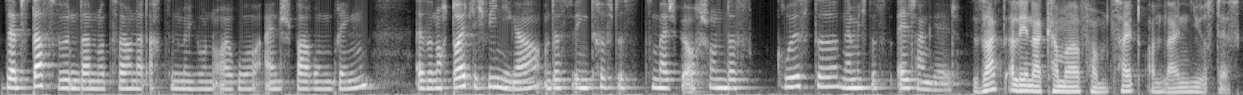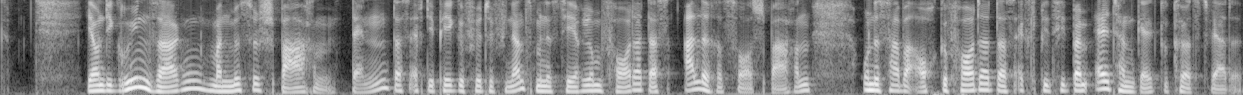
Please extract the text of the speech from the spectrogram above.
selbst das würden dann nur 218 Millionen Euro Einsparungen bringen. Also noch deutlich weniger. Und deswegen trifft es zum Beispiel auch schon das Größte, nämlich das Elterngeld. Sagt Alena Kammer vom Zeit Online Newsdesk. Ja, und die Grünen sagen, man müsse sparen, denn das FDP-geführte Finanzministerium fordert, dass alle Ressorts sparen und es habe auch gefordert, dass explizit beim Elterngeld gekürzt werde.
